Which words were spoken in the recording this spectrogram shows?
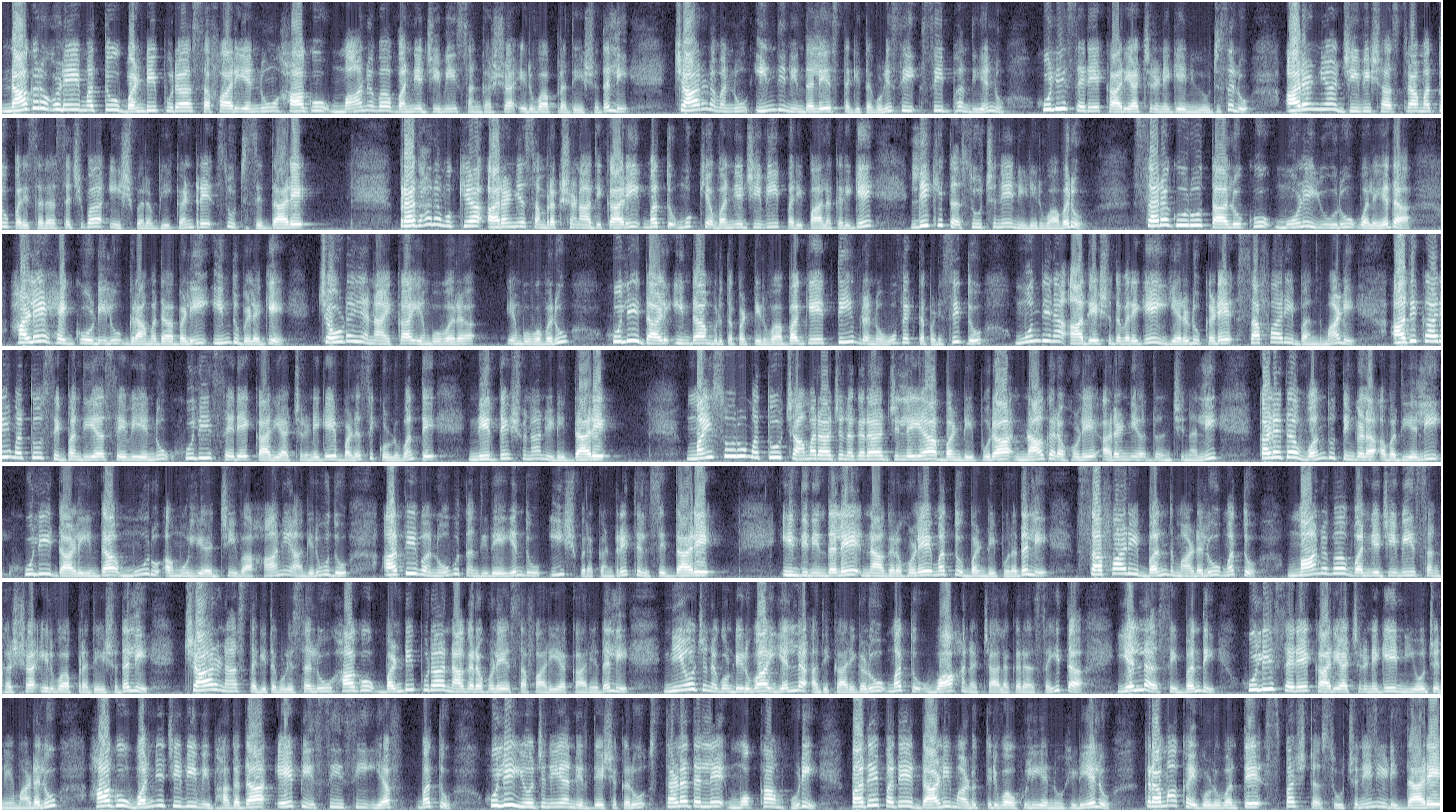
ನಾಗರಹೊಳೆ ಮತ್ತು ಬಂಡೀಪುರ ಸಫಾರಿಯನ್ನು ಹಾಗೂ ಮಾನವ ವನ್ಯಜೀವಿ ಸಂಘರ್ಷ ಇರುವ ಪ್ರದೇಶದಲ್ಲಿ ಚಾರಣವನ್ನು ಇಂದಿನಿಂದಲೇ ಸ್ಥಗಿತಗೊಳಿಸಿ ಸಿಬ್ಬಂದಿಯನ್ನು ಹುಲಿ ಸೆರೆ ಕಾರ್ಯಾಚರಣೆಗೆ ನಿಯೋಜಿಸಲು ಅರಣ್ಯ ಜೀವಿಶಾಸ್ತ್ರ ಮತ್ತು ಪರಿಸರ ಸಚಿವ ಈಶ್ವರ ಬಿ. ಖಂಡ್ರೆ ಸೂಚಿಸಿದ್ದಾರೆ. ಪ್ರಧಾನ ಮುಖ್ಯ ಅರಣ್ಯ ಸಂರಕ್ಷಣಾಧಿಕಾರಿ ಮತ್ತು ಮುಖ್ಯ ವನ್ಯಜೀವಿ ಪರಿಪಾಲಕರಿಗೆ ಲಿಖಿತ ಸೂಚನೆ ನೀಡಿರುವ ಅವರು ಸರಗೂರು ತಾಲೂಕು ಮೋಳೆಯೂರು ವಲಯದ ಹಳೆ ಹೆಗ್ಗೋಡಿಲು ಗ್ರಾಮದ ಬಳಿ ಇಂದು ಬೆಳಗ್ಗೆ ಚೌಡಯ್ಯ ನಾಯ್ಕ ಎಂಬುವವರು ಹುಲಿ ದಾಳಿಯಿಂದ ಮೃತಪಟ್ಟಿರುವ ಬಗ್ಗೆ ತೀವ್ರ ನೋವು ವ್ಯಕ್ತಪಡಿಸಿದ್ದು, ಮುಂದಿನ ಆದೇಶದವರೆಗೆ ಎರಡು ಕಡೆ ಸಫಾರಿ ಬಂದ್ ಮಾಡಿ ಅಧಿಕಾರಿ ಮತ್ತು ಸಿಬ್ಬಂದಿಯ ಸೇವೆಯನ್ನು ಹುಲಿ ಸೆರೆ ಕಾರ್ಯಾಚರಣೆಗೆ ಬಳಸಿಕೊಳ್ಳುವಂತೆ ನಿರ್ದೇಶನ ನೀಡಿದ್ದಾರೆ. ಮೈಸೂರು ಮತ್ತು ಚಾಮರಾಜನಗರ ಜಿಲ್ಲೆಯ ಬಂಡೀಪುರ, ನಾಗರಹೊಳೆ ಅರಣ್ಯದಂಚಿನಲ್ಲಿ ಕಳೆದ ಒಂದು ತಿಂಗಳ ಅವಧಿಯಲ್ಲಿ ಹುಲಿ ದಾಳಿಯಿಂದ ಮೂರು ಅಮೂಲ್ಯ ಜೀವ ಹಾನಿಯಾಗಿರುವುದು ಅತೀವ ನೋವು ತಂದಿದೆ ಎಂದು ಈಶ್ವರ ಖಂಡ್ರೆ ತಿಳಿಸಿದ್ದಾರೆ. ಇಂದಿನಿಂದಲೇ ನಾಗರಹೊಳೆ ಮತ್ತು ಬಂಡೀಪುರದಲ್ಲಿ ಸಫಾರಿ ಬಂದ್ ಮಾಡಲು ಮತ್ತು ಮಾನವ ವನ್ಯಜೀವಿ ಸಂಘರ್ಷ ಇರುವ ಪ್ರದೇಶದಲ್ಲಿ ಚಾರಣ ಸ್ಥಗಿತಗೊಳಿಸಲು ಹಾಗೂ ಬಂಡೀಪುರ ನಾಗರಹೊಳೆ ಸಫಾರಿಯ ಕಾರ್ಯದಲ್ಲಿ ನಿಯೋಜನೆಗೊಂಡಿರುವ ಎಲ್ಲ ಅಧಿಕಾರಿಗಳು ಮತ್ತು ವಾಹನ ಚಾಲಕರ ಸಹಿತ ಎಲ್ಲ ಸಿಬ್ಬಂದಿ ಹುಲಿ ಸೆರೆ ಕಾರ್ಯಾಚರಣೆಗೆ ನಿಯೋಜನೆ ಮಾಡಲು ಹಾಗೂ ವನ್ಯಜೀವಿ ವಿಭಾಗದ ಎಪಿಸಿಸಿಎಫ್ ಮತ್ತು ಹುಲಿ ಯೋಜನೆಯ ನಿರ್ದೇಶಕರು ಸ್ಥಳದಲ್ಲೇ ಮೊಕ್ಕಾಂ ಹೂಡಿ ಪದೇ ಪದೇ ದಾಳಿ ಮಾಡುತ್ತಿರುವ ಹುಲಿಯನ್ನು ಹಿಡಿಯಲು ಕ್ರಮ ಕೈಗೊಳ್ಳುವಂತೆ ಸ್ಪಷ್ಟ ಸೂಚನೆ ನೀಡಿದ್ದಾರೆ.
